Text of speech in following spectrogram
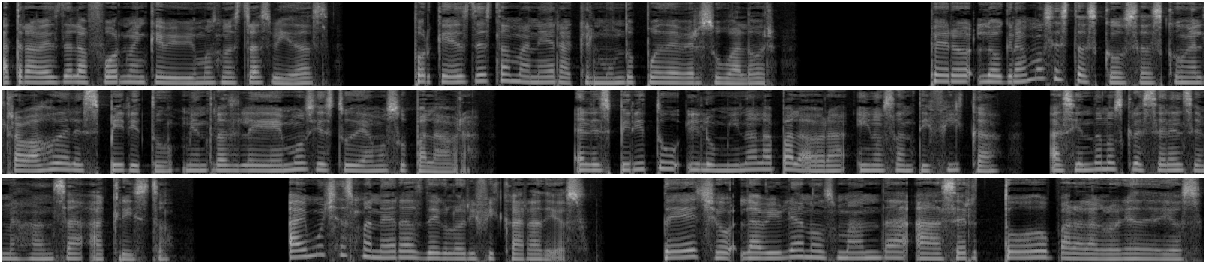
a través de la forma en que vivimos nuestras vidas, porque es de esta manera que el mundo puede ver su valor. Pero logramos estas cosas con el trabajo del Espíritu mientras leemos y estudiamos su palabra. El Espíritu ilumina la palabra y nos santifica, haciéndonos crecer en semejanza a Cristo. Hay muchas maneras de glorificar a Dios. De hecho, la Biblia nos manda a hacer todo para la gloria de Dios,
